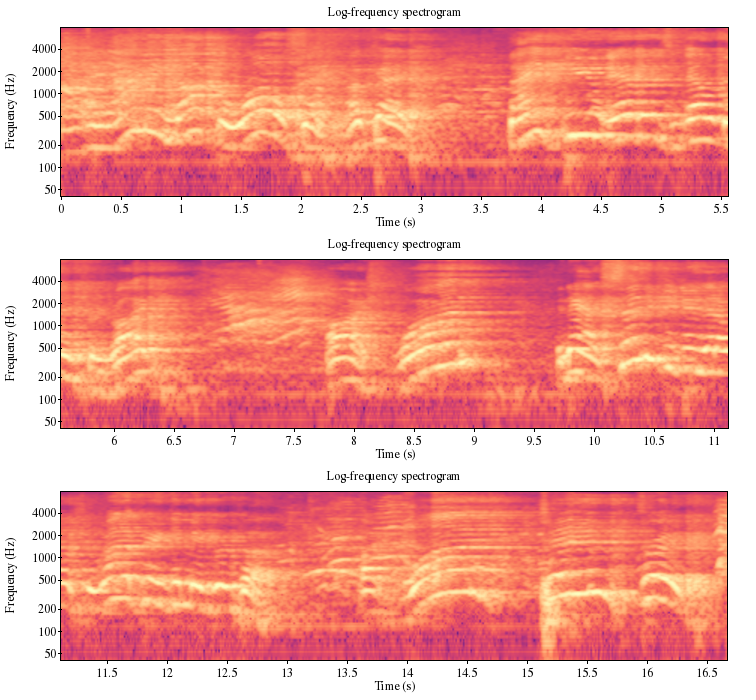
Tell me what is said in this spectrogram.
Uh, and I mean knock the walls down. Okay. Thank you, Evans Elementary, right? All right. One. And now, as soon as you do that, I want you to run up here and give me a group hug. All right. One, two, three.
